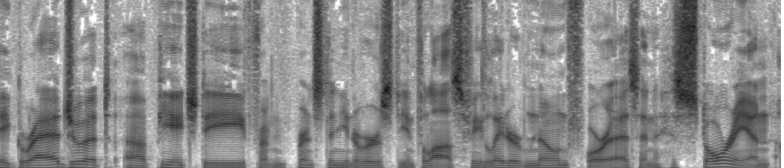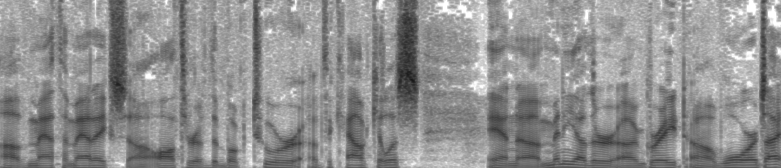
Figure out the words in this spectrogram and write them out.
a graduate uh, PhD from Princeton University in philosophy, later known for as an historian of mathematics, uh, author of the book Tour of the Calculus and uh, many other uh, great uh, awards. I,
